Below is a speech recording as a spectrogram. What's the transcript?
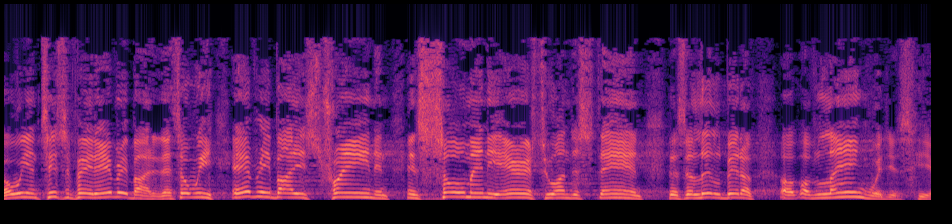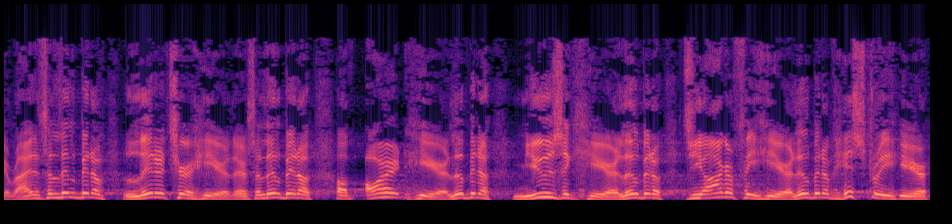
But we anticipate everybody. That so we, everybody's trained in, in so many areas to understand. There's a little bit of, of, of, languages here, right? There's a little bit of literature here. There's a little bit of, of art here, a little bit of music here, a little bit of geography here, a little bit of history here,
